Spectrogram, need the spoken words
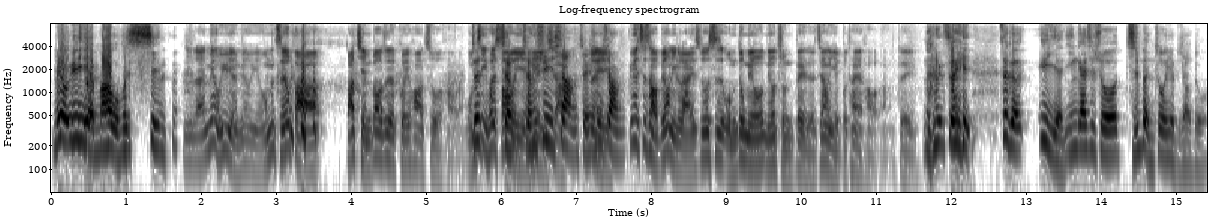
没有预演吗？我不信。你来没有预演，没有预演，我们只有把 把简报这个规划做好了，我们自己会稍微程序上程序上，因为至少不要你来说是我们都没有没有准备的，这样也不太好了。对，所以。这个预演应该是说纸本作业比较多，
